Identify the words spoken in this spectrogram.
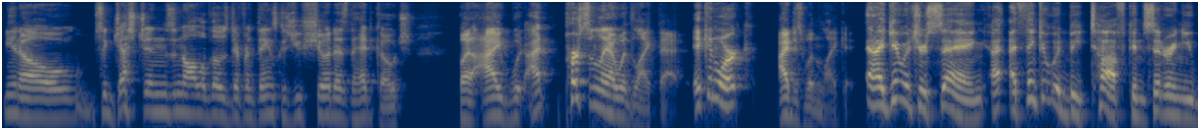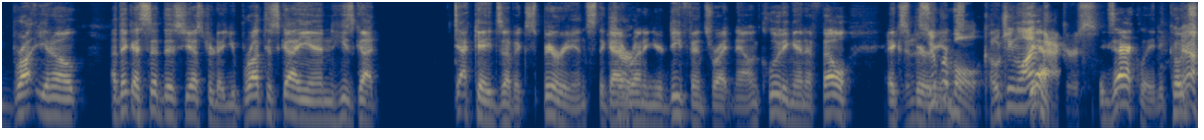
you know suggestions and all of those different things because you should as the head coach but i would i personally i would like that. It can work i just wouldn't like it. And i get what you're saying I, I, think it would be tough considering you brought you know i think i said this yesterday you brought this guy in he's got decades of experience the guy sure. running your defense right now including nfl experience super bowl coaching linebackers. yeah, exactly he coached yeah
